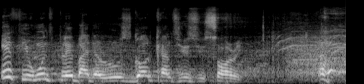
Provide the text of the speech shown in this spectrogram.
If you won't play by the rules, God can't use you. Sorry.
